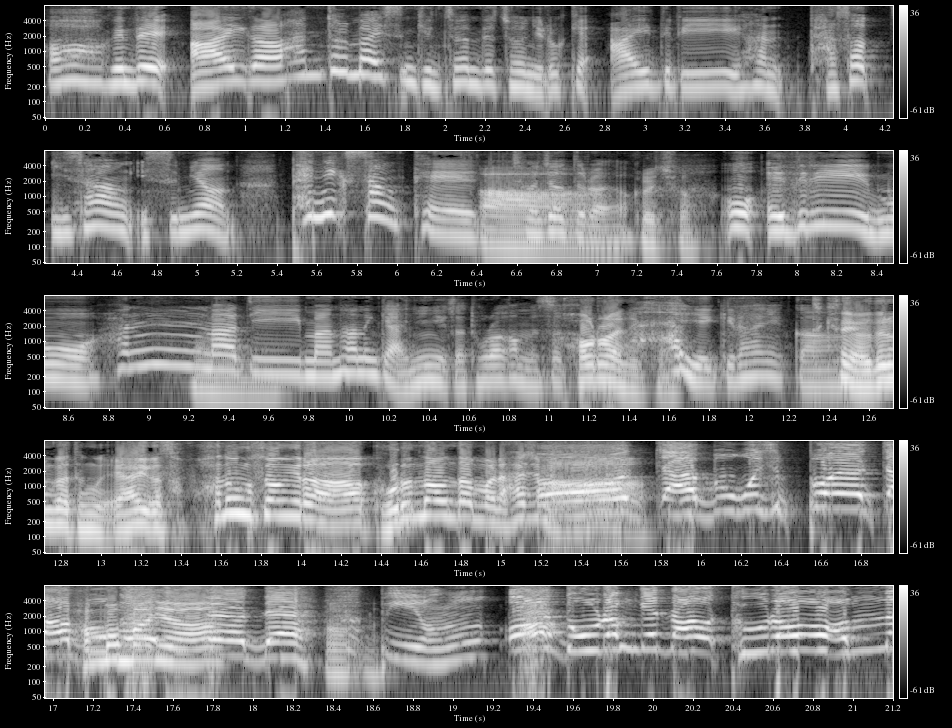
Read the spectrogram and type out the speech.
아, 근데 아이가 한둘만 있으면 괜찮은데 전 이렇게 아이들이 한 다섯 이상 있으면 패닉 상태에 아, 젖어들어요. 그렇죠. 어, 애들이 뭐 한마디만 하는 게 아니니까 돌아가면서 서로 하니까. 다 얘기를 하니까. 특히나 여드름 같은 거. 야 이거 화농성이라 고름 나온단 말이야. 하지 마. 어 짜보고 싶어요. 짜보고 한 번만이야. 싶어요. 네. 삥. 어 노란 게 나 더러워 엄마.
